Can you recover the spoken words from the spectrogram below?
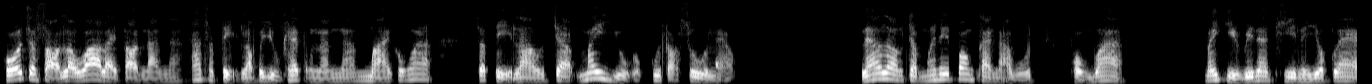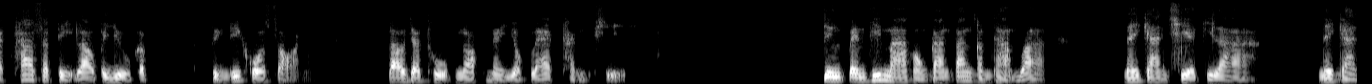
โค้ชจะสอนเราว่าอะไรตอนนั้นนะถ้าสติเราไปอยู่แค่ตรงนั้นนะหมายก็ว่าสติเราจะไม่อยู่กับคู่ต่อสู้แล้ว แล้วเราจะไม่ได้ป้องกันอาวุธ ผมว่าไม่กี่วินาทีในยกแรก ถ้าสติเราไปอยู่กับสิ่งที่โค้ชสอน เราจะถูกน็อกในยกแรกทันที จึงเป็นที่มาของการตั้งคำถามว่า ในการเชียร์กีฬา ในการ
